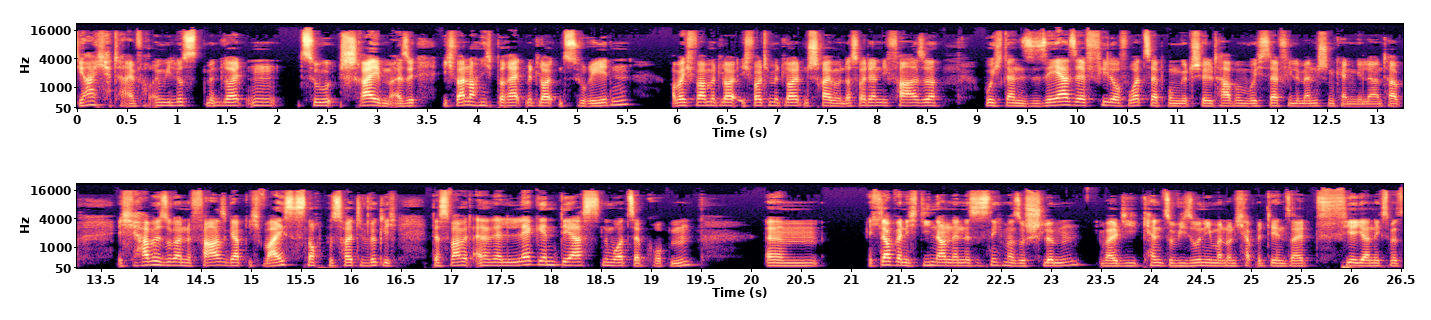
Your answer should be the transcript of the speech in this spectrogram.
ja, ich hatte einfach irgendwie Lust, mit Leuten zu schreiben. Also ich war noch nicht bereit, mit Leuten zu reden, aber ich war mit Leuten, ich wollte mit Leuten schreiben. Und das war dann die Phase, wo ich dann sehr, sehr viel auf WhatsApp rumgechillt habe und wo ich sehr viele Menschen kennengelernt habe. Ich habe sogar eine Phase gehabt, ich weiß es noch bis heute wirklich, das war mit einer der legendärsten WhatsApp-Gruppen. Ähm, ich glaube, wenn ich die Namen nenne, ist es nicht mal so schlimm, weil die kennt sowieso niemand und ich habe mit denen seit vier Jahren nichts mit,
